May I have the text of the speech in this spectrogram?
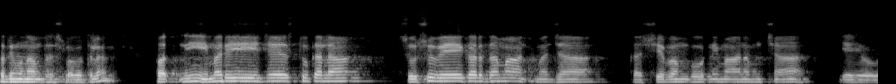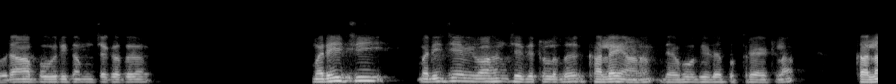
പതിമൂന്നാമത്തെ ശ്ലോകത്തിൽ പത്നി മരീചേസ്തു കല സുഷുവേ കർദമാത്മജ കശ്യപം പൂർണിമാനം ച യയോരാപൂരിതം ജഗത്. മരീചി മരീചിയെ വിവാഹം ചെയ്തിട്ടുള്ളത് കലയാണ് ദേഹൂതിയുടെ പുത്രിയായിട്ടുള്ള കല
